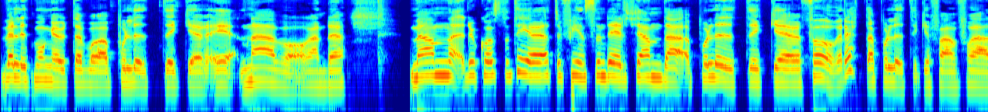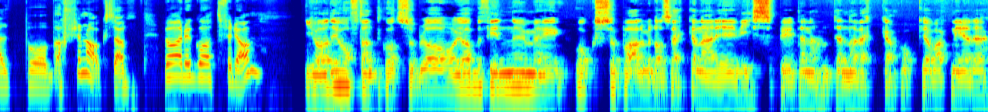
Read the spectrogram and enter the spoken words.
väldigt många av våra politiker är närvarande. Men du konstaterar att det finns en del kända politiker, före detta politiker framförallt på börsen också. Hur har det gått för dem? Ja, det har ofta inte gått så bra och jag befinner mig också på Almedalsveckan här i Visby denna, denna vecka och jag har varit nere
